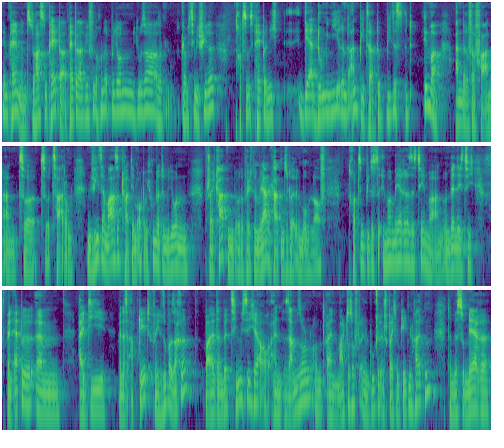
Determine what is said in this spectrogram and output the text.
im Payment. Du hast ein PayPal. PayPal hat wie viele? 100 Millionen User? Also, glaube ich, ziemlich viele. Trotzdem ist PayPal nicht der dominierende Anbieter. Du bietest immer andere Verfahren an zur, zur Zahlung. Ein Visa Mastercard, die haben auch, glaube ich, hunderte Millionen wahrscheinlich Karten oder vielleicht eine Milliarde Karten sogar im Umlauf. Trotzdem bietest du immer mehrere Systeme an. Und wenn sich, wenn Apple ähm, ID wenn das update, finde ich eine super Sache, weil dann wird ziemlich sicher auch ein Samsung und ein Microsoft und ein Google entsprechend gegenhalten. Dann wirst du mehrere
